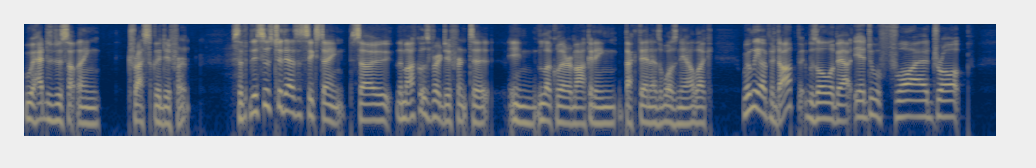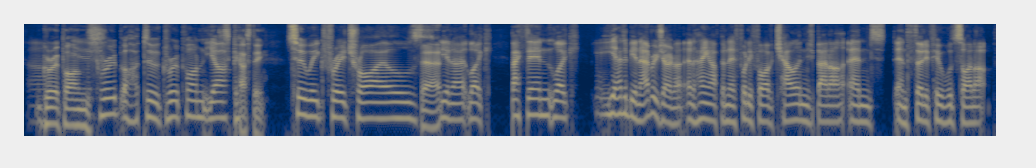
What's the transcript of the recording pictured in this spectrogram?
we had to do something drastically different. So this was 2016. So the market was very different to in local area marketing back then as it was now. Like when we opened up, it was all about, yeah, do a flyer drop, Um, Groupons. group, oh, do a Groupon, yeah, Disgusting. two week free trials. Yeah. You know, like back then, like you had to be an average owner and hang up an F45 challenge banner and and 30 people would sign up.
